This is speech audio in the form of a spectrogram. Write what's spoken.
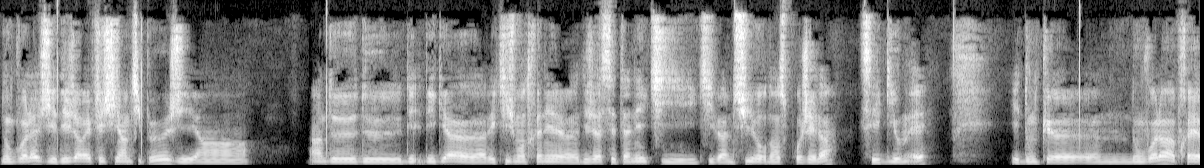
donc voilà j'y ai déjà réfléchi un petit peu j'ai un un de, de des, gars euh, avec qui je m'entraînais euh, déjà cette année qui va me suivre dans ce projet là c'est Guillaume Hay. Et donc donc voilà après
